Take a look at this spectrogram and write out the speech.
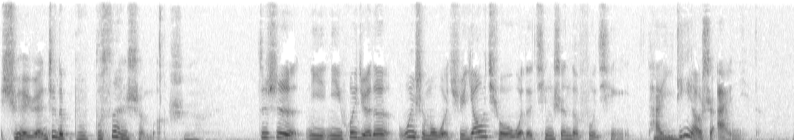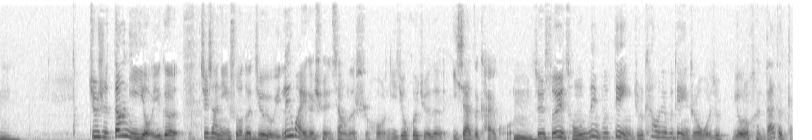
血缘真的不不算什么。是啊，就是你你会觉得，为什么我去要求我的亲生的父亲，他一定要是爱你的？嗯，就是当你有一个，就像您说的，就有另外一个选项的时候，你就会觉得一下子开阔。嗯所以所以从那部电影，就是看过那部电影之后，我就有了很大的改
